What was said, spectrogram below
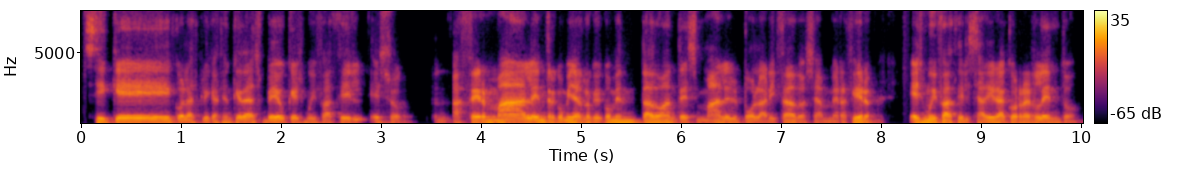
sí que con la explicación que das, veo que es muy fácil eso, hacer mal, entre comillas, lo que he comentado antes, mal el polarizado. O sea, me refiero, es muy fácil salir a correr lento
